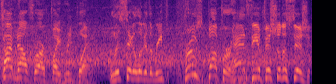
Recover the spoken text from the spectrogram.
Time now for our fight replay. And let's take a look at the replay. Bruce Buffer has the official decision.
